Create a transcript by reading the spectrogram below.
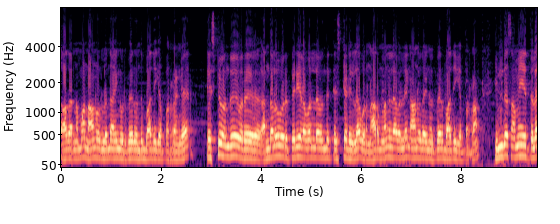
சாதாரணமாக நானூறுலேருந்து ஐநூறு பேர் வந்து பாதிக்கப்படுறாங்க. டெஸ்ட்டு வந்து ஒரு அந்தளவு ஒரு பெரிய லெவலில் வந்து டெஸ்ட் எடுக்கல. ஒரு நார்மலான லெவல்லே நானூறு ஐநூறு பேர் பாதிக்கப்படுறான். இந்த சமயத்தில்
